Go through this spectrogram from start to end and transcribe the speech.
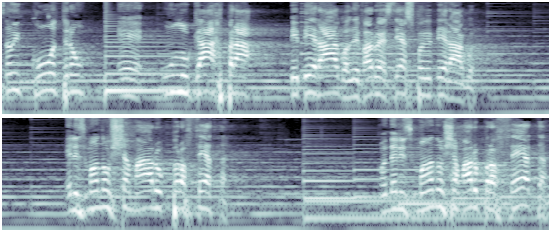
não encontram é, um lugar para beber água, levar o exército para beber água eles mandam chamar o profeta. Quando eles mandam chamar o profeta,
